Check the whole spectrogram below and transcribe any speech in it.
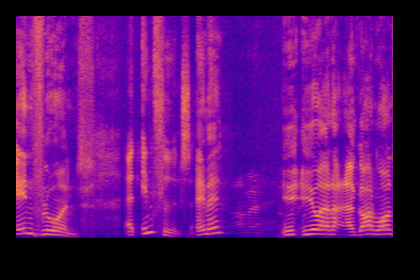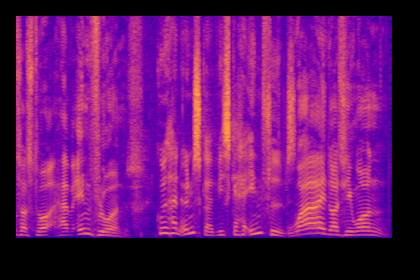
Influence. At indflydelse. Amen. You, you and God wants us to have influence. Gud han ønsker, at vi skal have indflydelse. Why does He want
